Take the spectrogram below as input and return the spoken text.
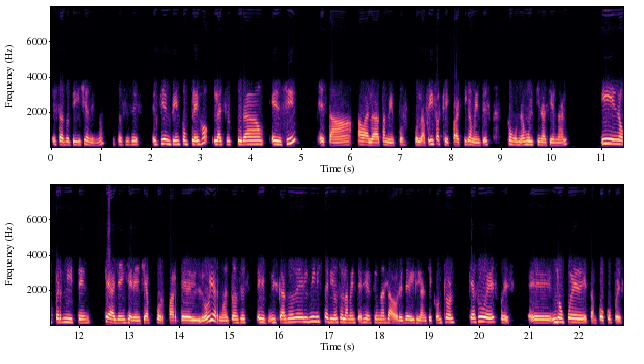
estas dos divisiones, ¿no? Entonces es, bien, bien complejo. La estructura en sí está avalada también por, por la FIFA, que prácticamente es como una multinacional, y no permiten que haya injerencia por parte del gobierno. Entonces, en el caso del ministerio solamente ejerce unas labores de vigilancia y control, que a su vez, pues, eh, no puede tampoco, pues,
